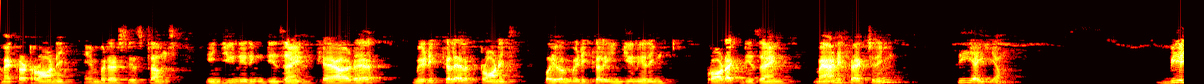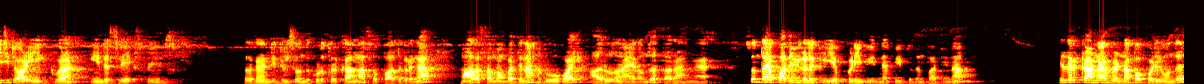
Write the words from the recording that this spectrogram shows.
mechatronics embedded systems engineering design CAD medical electronics biomedical engineering product design manufacturing CIM PhD or equivalent industry experience அதுக்கான டீட்டெயில்ஸ் வந்து கொடுத்துருக்காங்க. ஸோ பார்த்துக்கிடுங்க. மாத சம்பளம் பார்த்தீங்கன்னா ரூபாய் அறுபதாயிரம் வந்து தராங்க. ஸோ இந்த பதவிகளுக்கு எப்படி விண்ணப்பிப்பதுன்னு பார்த்தீங்கன்னா இதற்கான விண்ணப்ப படிவம் வந்து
